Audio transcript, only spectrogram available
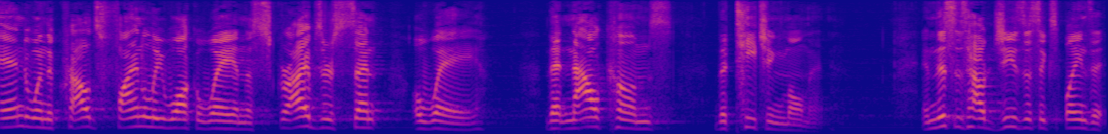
end, when the crowds finally walk away and the scribes are sent away, that now comes the teaching moment. And this is how Jesus explains it.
